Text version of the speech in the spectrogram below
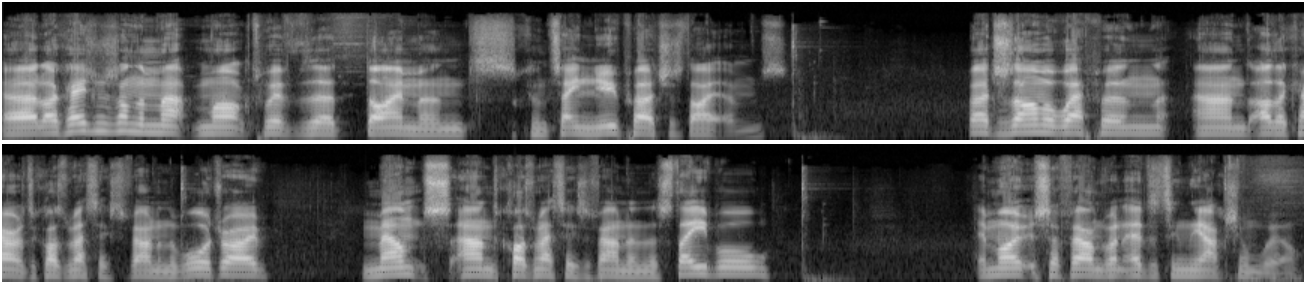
Uh, locations on the map marked with the diamonds contain new purchased items. Purchase armor, weapon, and other character cosmetics are found in the wardrobe. Mounts and cosmetics are found in the stable. Emotes are found when editing the action wheel.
